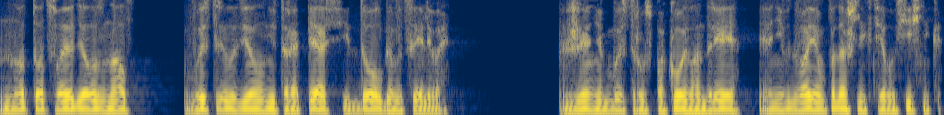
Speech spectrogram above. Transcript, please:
но тот свое дело знал. Выстрелы делал не торопясь и долго выцеливая. Женя быстро успокоил Андрея, и они вдвоем подошли к телу хищника.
